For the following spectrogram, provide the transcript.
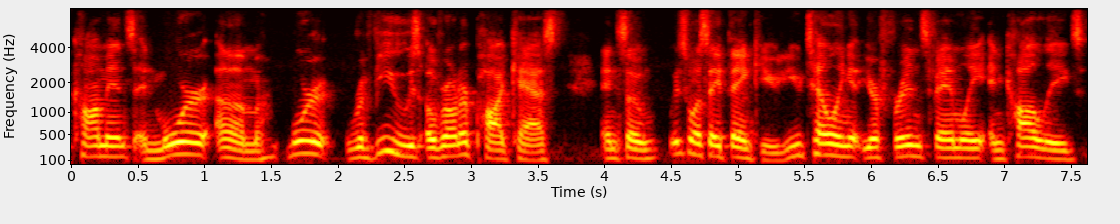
comments and more um more reviews over on our podcast. And so we just want to say thank you. You telling it your friends, family, and colleagues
